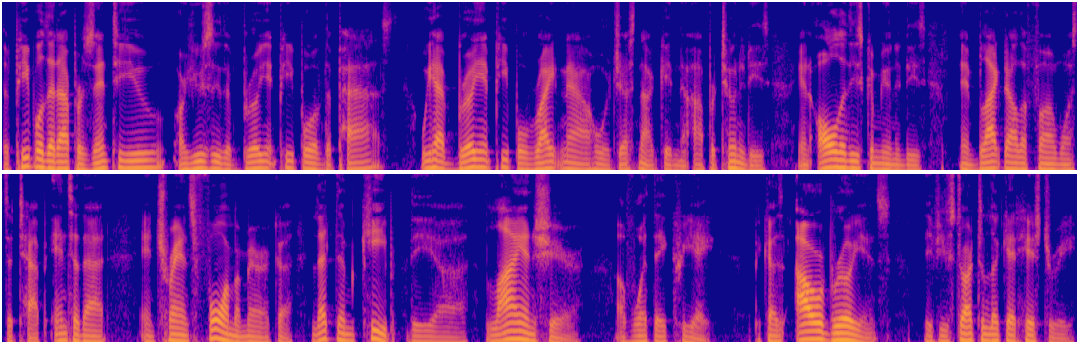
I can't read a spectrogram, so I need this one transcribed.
the people that I present to you are usually the brilliant people of the past. We have brilliant people right now who are just not getting the opportunities in all of these communities. And Black Dollar Fund wants to tap into that and transform America. Let them keep the uh, lion's share of what they create. Because our brilliance, if you start to look at history,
